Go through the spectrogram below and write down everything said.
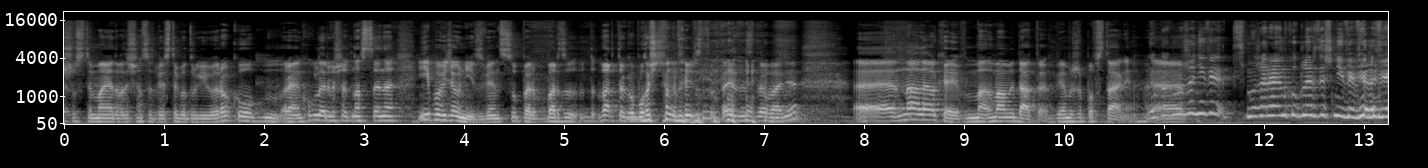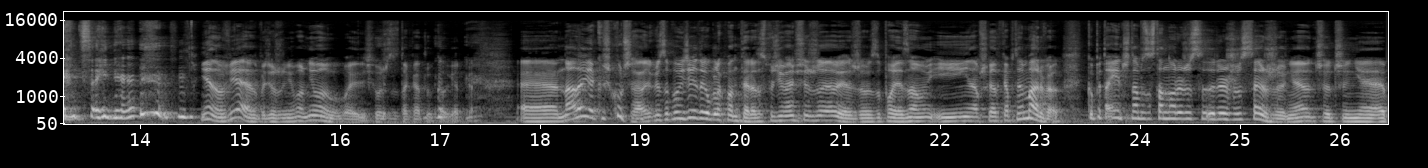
6 e, maja 2022 roku, Ryan Coogler wyszedł na scenę i nie powiedział nic, więc super, bardzo warto go było ściągnąć tutaj zdecydowanie. E, no ale okej, okay, ma, mamy datę, wiemy, że powstanie. No bo może nie wie, może Ryan Coogler też nie wie wiele więcej, nie? Nie no, wie, no, powiedział, że nie, nie mogę powiedzieć, że to taka tylko gierka. No ale jak już kurczę, ale jak już zapowiedzieli tego Black Panthera, to spodziewałem się, że, wiesz, że zapowiedzą i na przykład Captain Marvel. Tylko pytanie, czy tam zostaną reżyserzy, nie? Czy, czy nie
